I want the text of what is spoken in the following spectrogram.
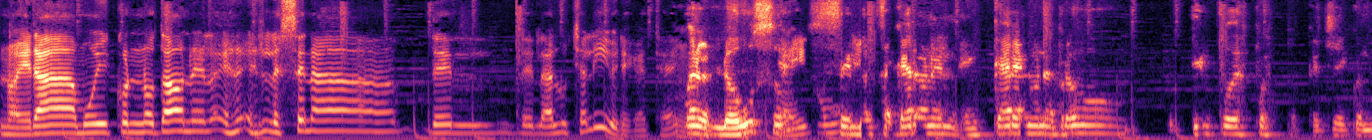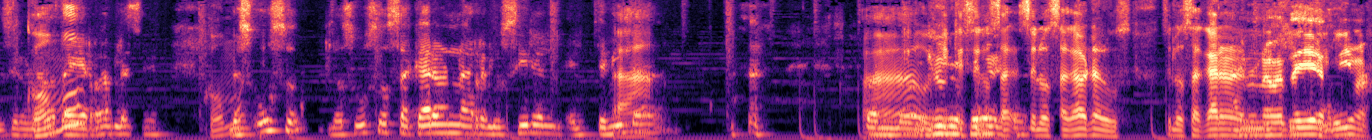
no era muy connotado en, la escena de la lucha libre, ¿cachai? Bueno, lo uso, se lo sacaron en, cara en una promo tiempo después, pues, ¿cachai? Cuando hicieron ¿Cómo? una batalla rable, ¿Cómo? Los usos, los usos sacaron a relucir el, el temita. Ah. ah se, lo, se, lo, sacaron a luz, se lo sacaron en una batalla de rima,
